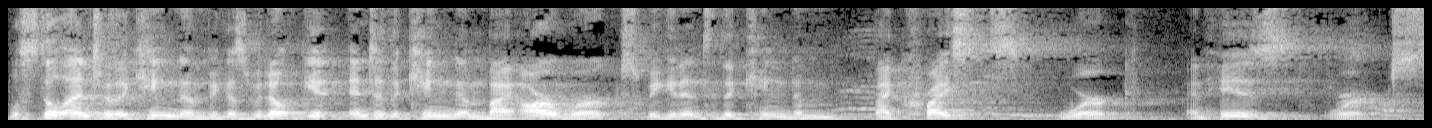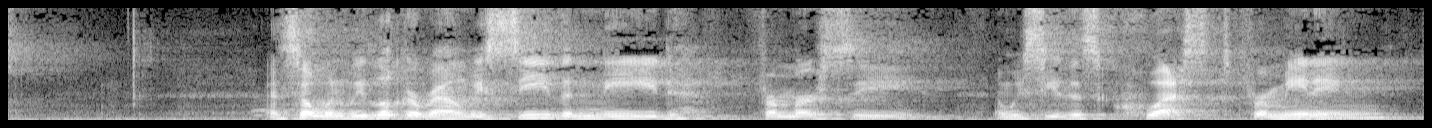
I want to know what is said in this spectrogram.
will still enter the kingdom because we don't get into the kingdom by our works, we get into the kingdom by Christ's work and his works. And so when we look around, we see the need for mercy and we see this quest for meaning.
